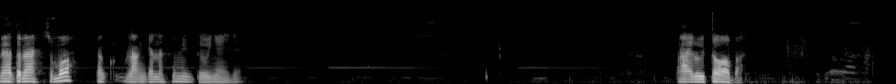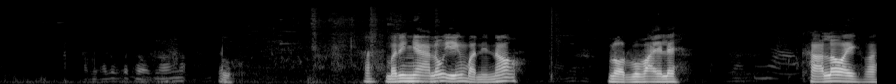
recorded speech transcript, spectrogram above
นาตัวนะสมมติทางหลังกันนะก็มีตัวใหญ่เนี่ย ไปลุยต่อบัดต่ออันนี้เอาลงกระถอกน้องเนาะอะมาได้งานล้วเองบัดนี้เนาะโหลดบวไหวเลย ขาลอยวะ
